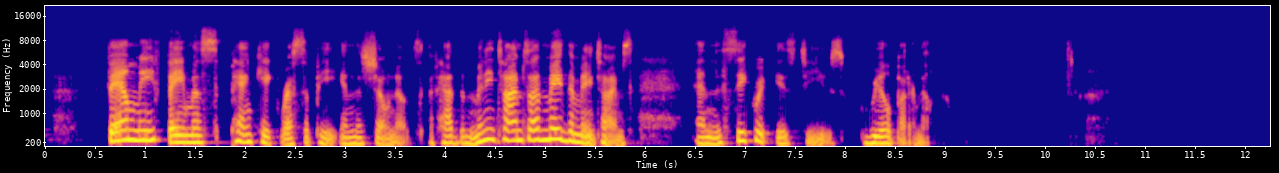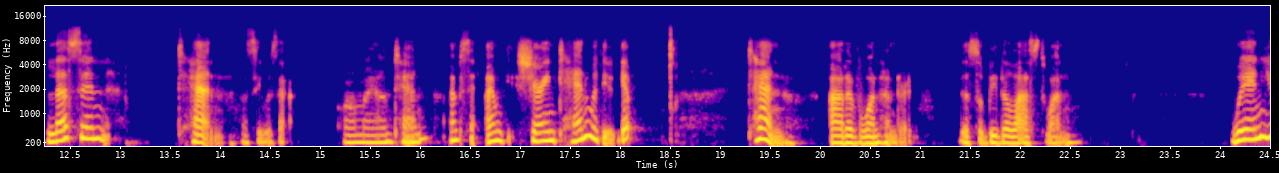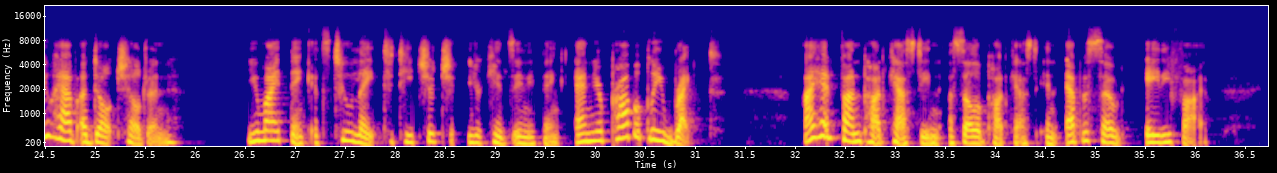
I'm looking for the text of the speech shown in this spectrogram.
family famous pancake recipe in the show notes. I've had them many times, I've made them many times. And the secret is to use real buttermilk. Lesson 10. Let's see, what's that? Or am I on 10? I'm I'm sharing 10 with you. Yep. 10 out of 100. This will be the last one. When you have adult children, you might think it's too late to teach your, your kids anything, and you're probably right. I had fun podcasting a solo podcast in episode 85,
